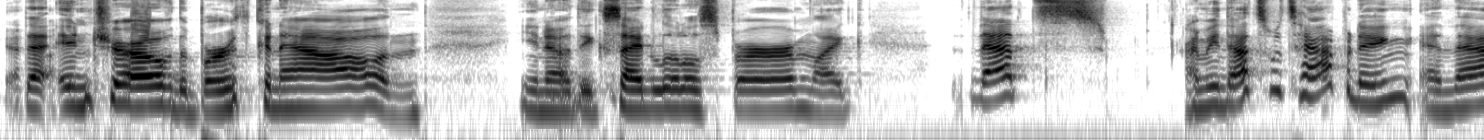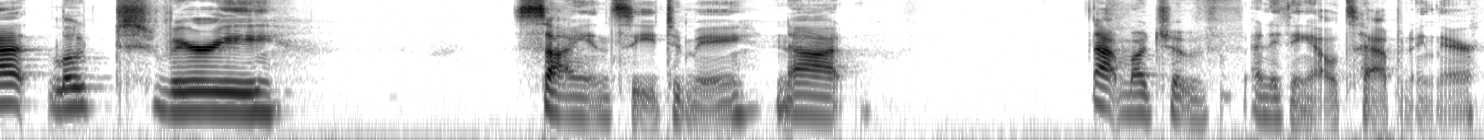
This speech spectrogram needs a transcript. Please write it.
that intro of the birth canal and you know the excited little sperm like that's I mean that's what's happening and that looked very sciency to me. Not not much of anything else happening there.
